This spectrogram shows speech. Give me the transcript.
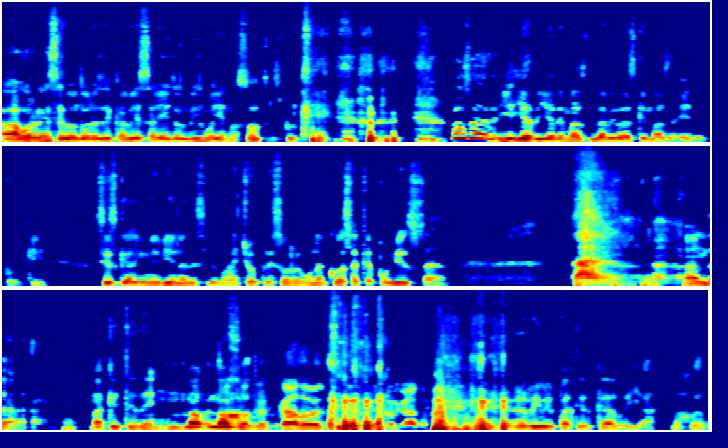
ahorrense dolores de cabeza a ellos mismos y a nosotros, porque, o sea, y, además la verdad es que más a ellos, porque si es que alguien me viene a decir macho opresor alguna cosa que apoye, o sea, anda, a que te den, no, no jodan. Patriarcado, el colgado. Arriba el patriarcado, ya, no jodan.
